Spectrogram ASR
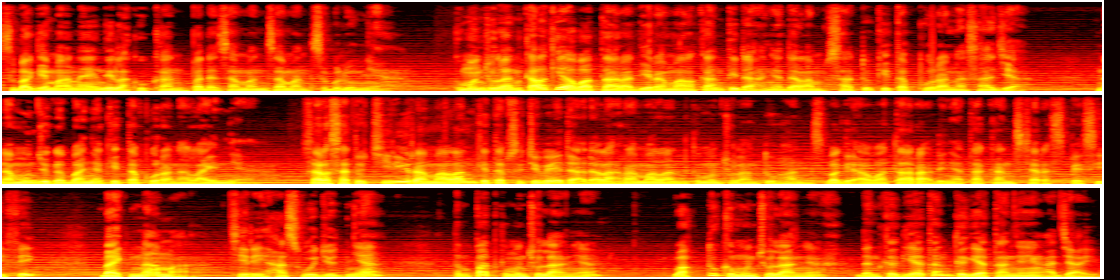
sebagaimana yang dilakukan pada zaman-zaman sebelumnya. Kemunculan Kalki Awatara diramalkan tidak hanya dalam satu kitab Purana saja, namun juga banyak kitab Purana lainnya. Salah satu ciri ramalan kitab suci Veda adalah ramalan kemunculan Tuhan sebagai awatara dinyatakan secara spesifik, baik nama, ciri khas wujudnya, tempat kemunculannya, waktu kemunculannya, dan kegiatan-kegiatannya yang ajaib.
